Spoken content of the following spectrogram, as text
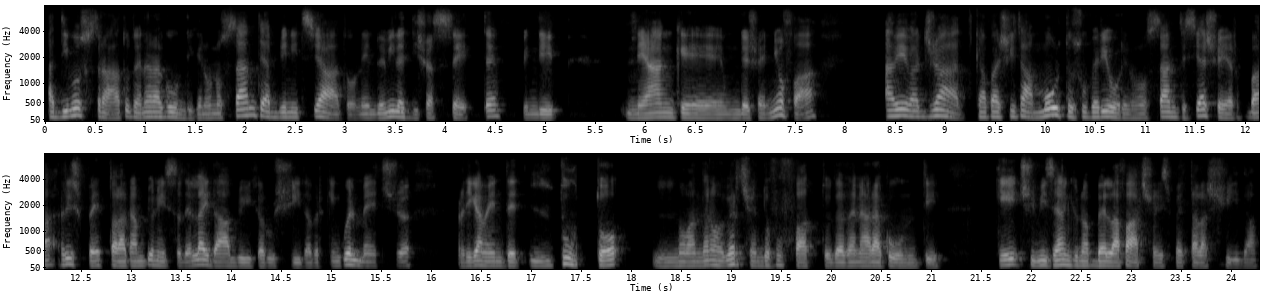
ha dimostrato Tenara Conti che nonostante abbia iniziato nel 2017, quindi neanche un decennio fa, aveva già capacità molto superiori, nonostante sia acerba, rispetto alla campionessa dell'IW di Carushita, perché in quel match praticamente il tutto, il 99%, fu fatto da Tenara Conti, che ci mise anche una bella faccia rispetto alla Shida.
